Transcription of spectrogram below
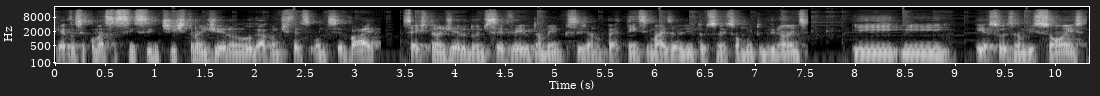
E aí você começa a se sentir estrangeiro no lugar onde, onde você vai. Você é estrangeiro de onde você veio também, porque você já não pertence mais ali, os teus sonhos são muito grandes. E, e, as suas ambições.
